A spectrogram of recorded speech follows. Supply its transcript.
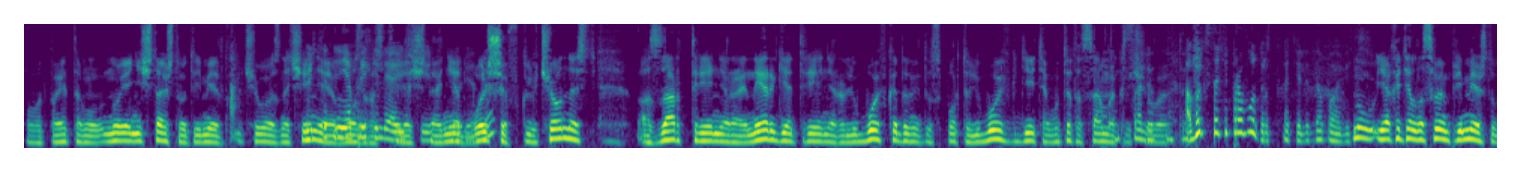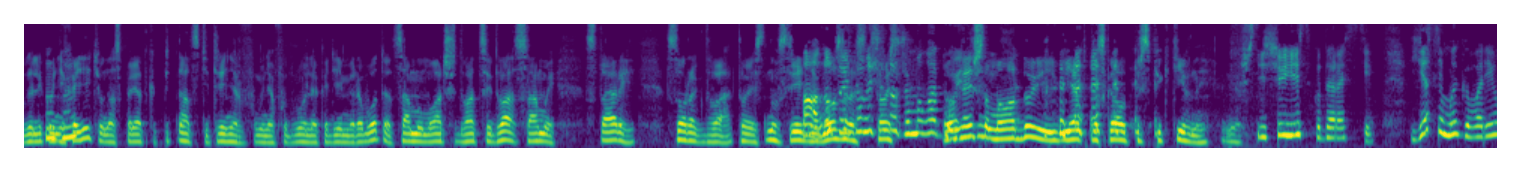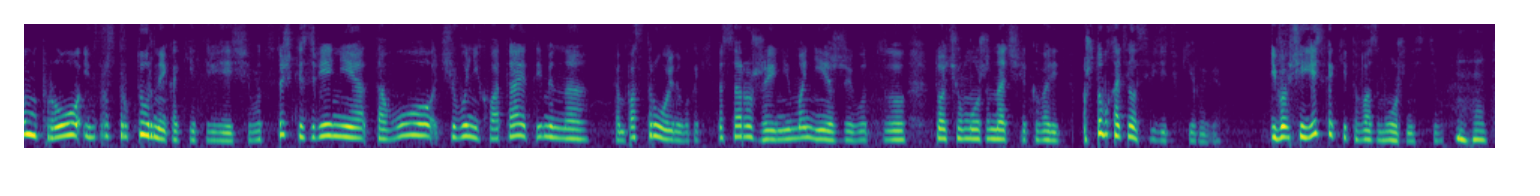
Вот, поэтому, ну, я не считаю, что это имеет ключевое значение возраст. Я считаю, история, нет, да? больше включенность, азарт тренера, энергия тренера, любовь к этому виду спорта, любовь к детям, вот это самое Абсолютно ключевое. Точно. А вы, кстати, про возраст хотели добавить? Ну, я хотел на своем примере, чтобы далеко угу. не ходить. У нас порядка 15 тренеров у меня в футбольной академии работает. Самый младший 22, самый старый 42. То есть, ну, средний а, ну, возраст. то есть он еще то есть, тоже молодой. Ну, конечно, молодой, и я бы сказал, перспективный. Еще есть куда расти. Если мы говорим про инфраструктурные какие-то вещи, вот с точки зрения того, чего не хватает именно там, построенного, каких-то сооружений, манежей, вот э, то, о чем мы уже начали говорить. Что бы хотелось видеть в Кирове? И вообще есть какие-то возможности? Угу.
